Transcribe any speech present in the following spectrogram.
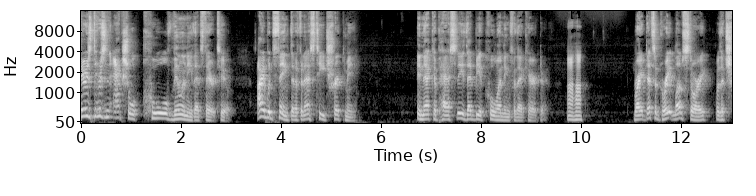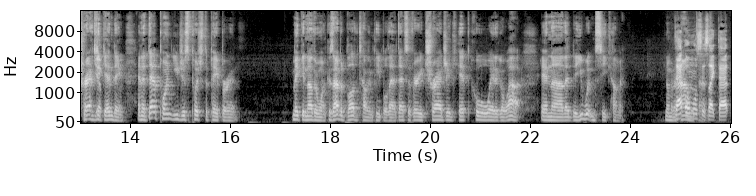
there's there's an actual cool villainy that's there too. I would think that if an ST tricked me in that capacity, that'd be a cool ending for that character. Uh huh. Right? That's a great love story with a tragic ending. And at that point, you just push the paper in. Make another one. Because I would love telling people that. That's a very tragic, hip, cool way to go out. And uh, that you wouldn't see coming. No matter That how almost is like that.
